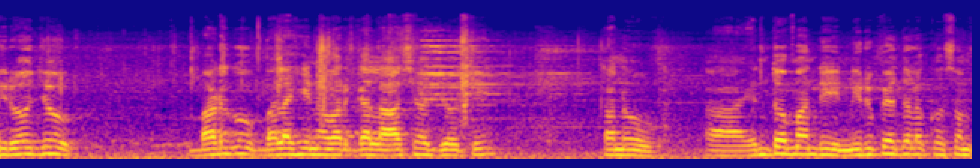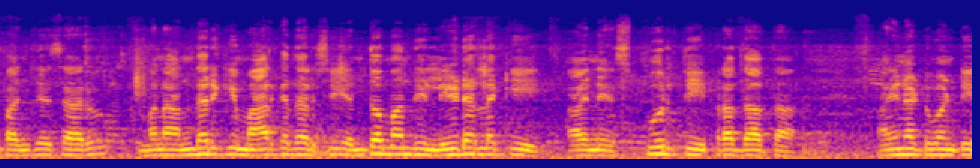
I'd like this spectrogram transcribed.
ఈరోజు బడుగు బలహీన వర్గాల ఆశాజ్యోతి తను ఎంతోమంది నిరుపేదల కోసం పనిచేశారు. మన అందరికీ మార్గదర్శి ఎంతోమంది లీడర్లకి ఆయన స్ఫూర్తి ప్రదాత అయినటువంటి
